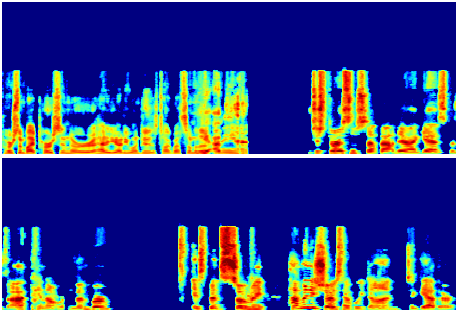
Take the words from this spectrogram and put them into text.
person by person, or how do you how do you want to do this? Talk about some of the Yeah, I'm- Man, just throw some stuff out there, I guess, because I cannot remember. It's been so many. How many shows have we done together?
